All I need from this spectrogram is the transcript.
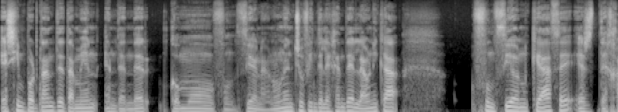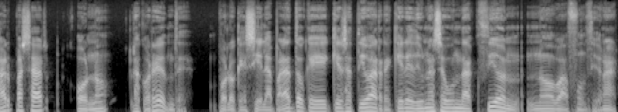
es importante también entender cómo funcionan. Un enchufe inteligente, la única función que hace es dejar pasar o no la corriente. Por lo que si el aparato que quieres activar requiere de una segunda acción, no va a funcionar.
